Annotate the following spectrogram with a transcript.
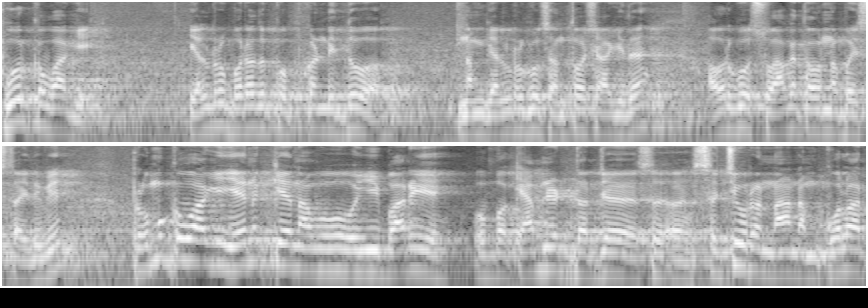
ಪೂರ್ವಕವಾಗಿ ಎಲ್ಲರೂ ಬರೋದಕ್ಕೆ ಒಪ್ಕೊಂಡಿದ್ದು ನಮಗೆಲ್ರಿಗೂ ಸಂತೋಷ ಆಗಿದೆ. ಅವ್ರಿಗೂ ಸ್ವಾಗತವನ್ನು ಬಯಸ್ತಾ ಇದ್ದೀವಿ. ಪ್ರಮುಖವಾಗಿ ಏನಕ್ಕೆ ನಾವು ಈ ಬಾರಿ ಒಬ್ಬ ಕ್ಯಾಬಿನೆಟ್ ದರ್ಜೆ ಸಚಿವರನ್ನು ನಮ್ಮ ಕೋಲಾರ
